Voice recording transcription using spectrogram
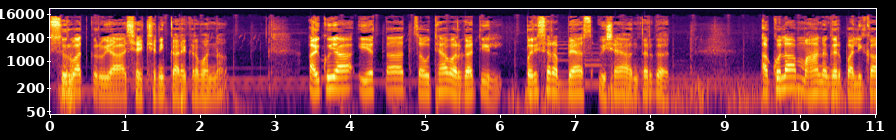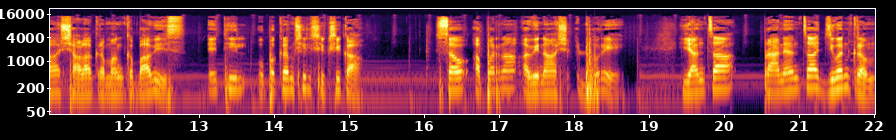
सुरुवात करूया शैक्षणिक कार्यक्रमांना. ऐकूया इयत्ता चौथ्या वर्गातील परिसर अभ्यास विषयाअंतर्गत अकोला महानगरपालिका शाळा क्रमांक बावीस येथील उपक्रमशील शिक्षिका सौ अपर्णा अविनाश ढोरे यांचा प्राण्यांचा जीवनक्रम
